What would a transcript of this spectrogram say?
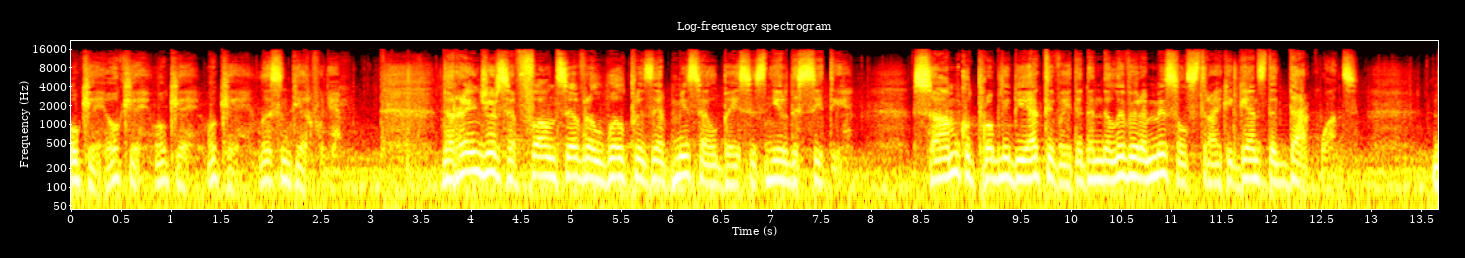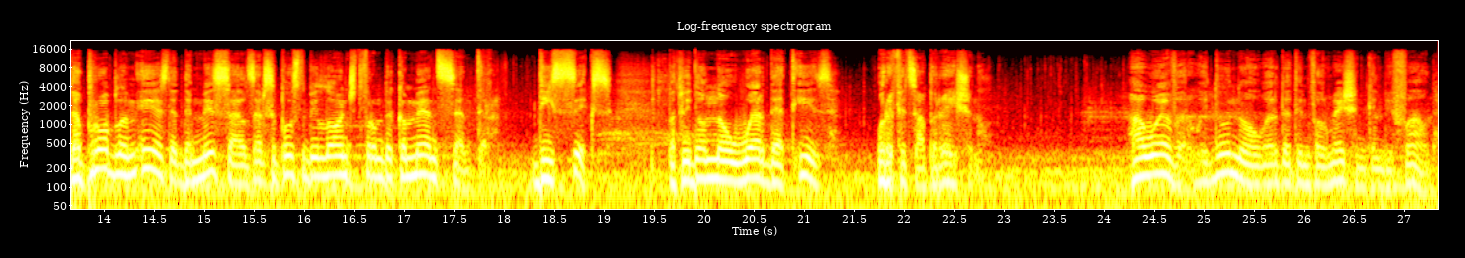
Okay, okay, okay, okay. Listen carefully. The Rangers have found several well-preserved missile bases near the city. Some could probably be activated and deliver a missile strike against the Dark Ones. The problem is that the missiles are supposed to be launched from the command center, D6, but we don't know where that is, or if it's operational. However, we do know where that information can be found.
